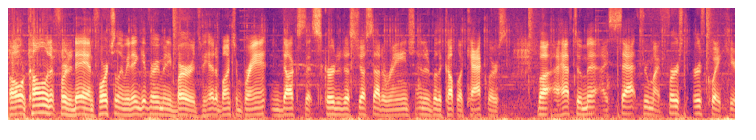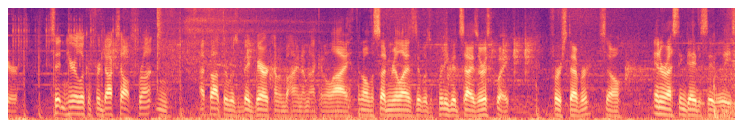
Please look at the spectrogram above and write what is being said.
Oh, we're calling it for today. Unfortunately, we didn't get very many birds. We had a bunch of brant and ducks that skirted us just out of range, ended with a couple of cacklers. But I have to admit, I sat through my first earthquake here, sitting here looking for ducks out front, and I thought there was a big bear coming behind, I'm not gonna lie. Then all of a sudden realized it was a pretty good sized earthquake, first ever. So, interesting day to say the least.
